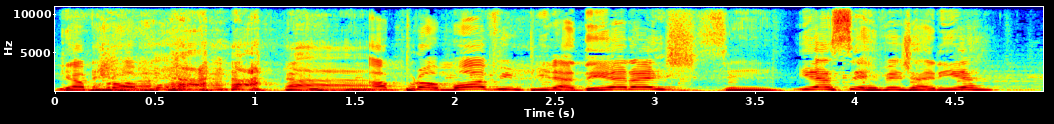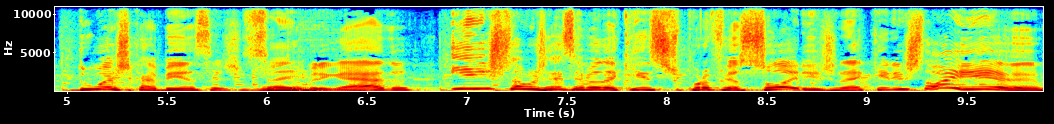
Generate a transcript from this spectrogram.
que a, promo... a Promove Empilhadeiras Sim. e a cervejaria Duas Cabeças. Muito aí. obrigado. E estamos recebendo aqui esses professores, né? Que eles estão aí.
